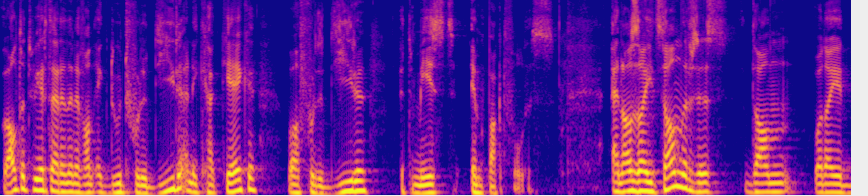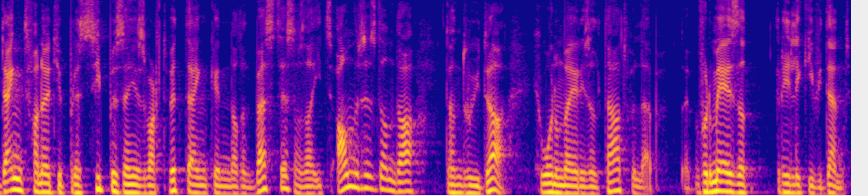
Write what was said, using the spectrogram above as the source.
altijd weer te herinneren van ik doe het voor de dieren en ik ga kijken wat voor de dieren het meest impactvol is. En als dat iets anders is dan wat je denkt vanuit je principes en je zwart-wit denken dat het beste is, als dat iets anders is dan dat, dan doe je dat. Gewoon omdat je resultaat wil hebben. Voor mij is dat redelijk evident.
